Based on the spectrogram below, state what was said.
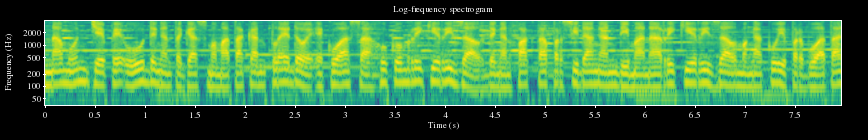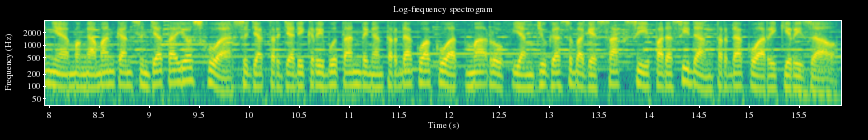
Namun JPU dengan tegas mematahkan pledoi kuasa hukum Riki Rizal dengan fakta persidangan di mana Riki Rizal mengakui perbuatannya mengamankan senjata Yosua sejak terjadi keributan dengan terdakwa Kuat Ma'ruf yang juga sebagai saksi pada sidang terdakwa Riki Rizal.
